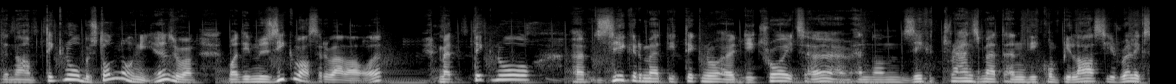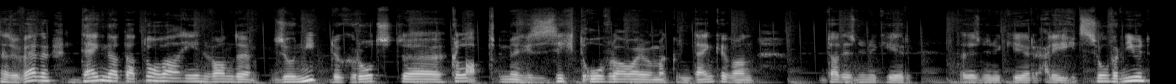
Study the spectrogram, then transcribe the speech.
de naam techno bestond nog niet. Hè, zo maar die muziek was er wel al. Hè. Met techno, uh, zeker met die techno uit Detroit hè, en dan zeker Transmet en die compilatie Relics en zo verder. Ik denk dat dat toch wel een van de, zo niet de grootste klap in mijn gezicht overal waar je maar kunt denken van dat is nu een keer dat is nu een keer allez, iets zo vernieuwend.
